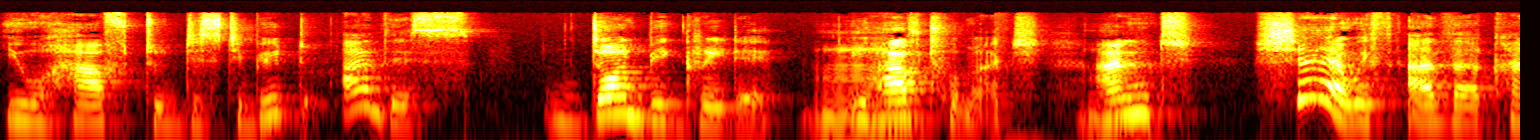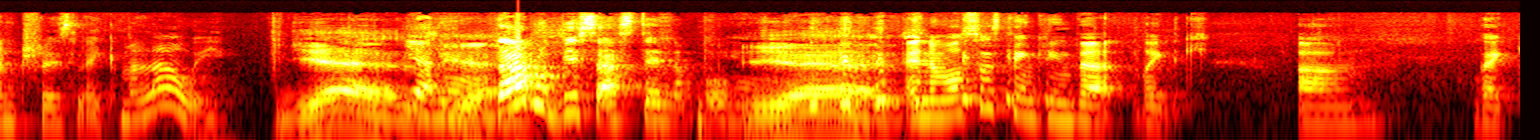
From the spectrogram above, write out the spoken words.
you have to distribute to others. Don't be greedy. You have too much, and share with other countries like Malawi. yes. Yeah, Yes. that would be sustainable. yes. and I'm also thinking that like um like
